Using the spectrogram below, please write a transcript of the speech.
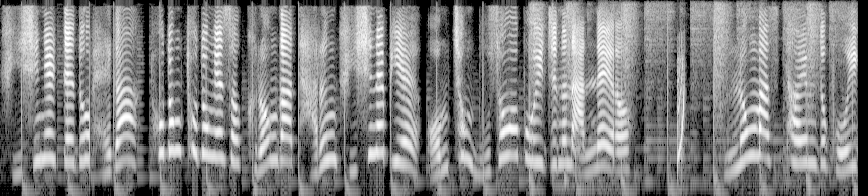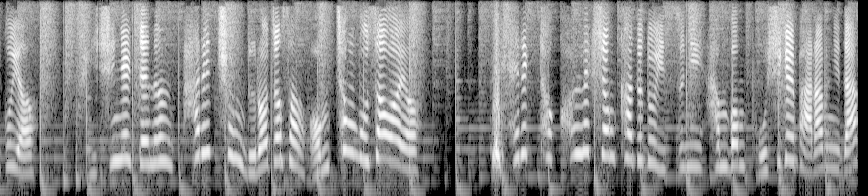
귀신일 때도 배가 토동토동해서 그런가 다른 귀신에 비해 엄청 무서워 보이지는 않네요. 블록마스터 M도 보이고요. 귀신일 때는 팔이 축 늘어져서 엄청 무서워요. 캐릭터 컬렉션 카드도 있으니 한번 보시길 바랍니다.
